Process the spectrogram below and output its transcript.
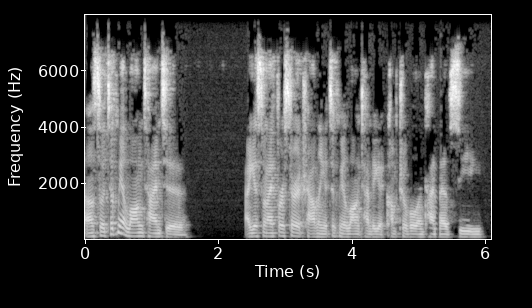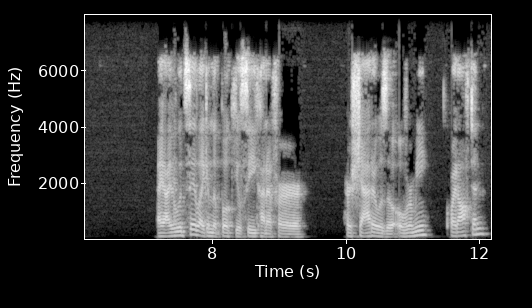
Uh, so it took me a long time to, I guess when I first started traveling, it took me a long time to get comfortable and kind of see, I, I would say like in the book, you'll see kind of her, her shadow is over me quite often.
